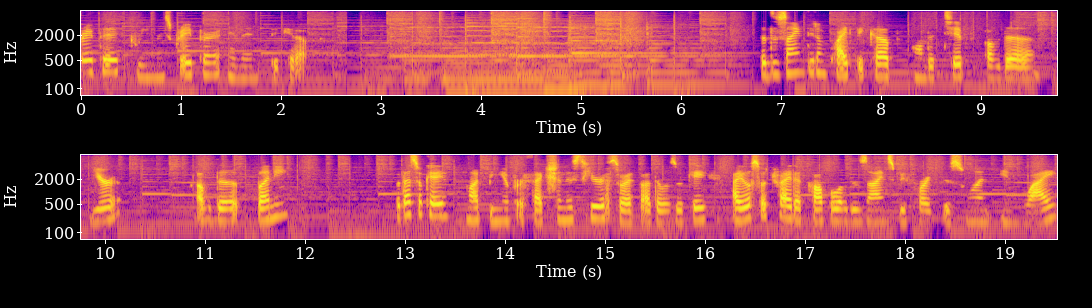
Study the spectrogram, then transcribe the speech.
scrape it, clean my scraper, and then pick it up. The design didn't quite pick up on the tip of the ear of the bunny, but that's okay, not being a perfectionist here, so I thought that was okay. I also tried a couple of designs before this one in white,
